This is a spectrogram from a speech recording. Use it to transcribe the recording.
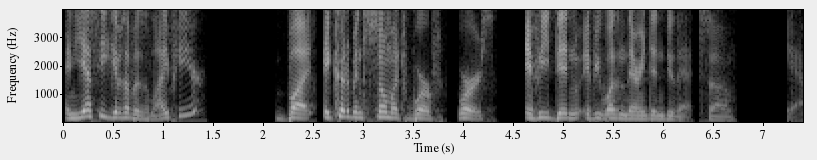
And yes, he gives up his life here, but it could have been so much worse, worse if he didn't if he wasn't there he didn't do that. So yeah.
